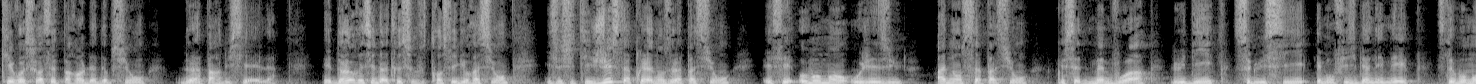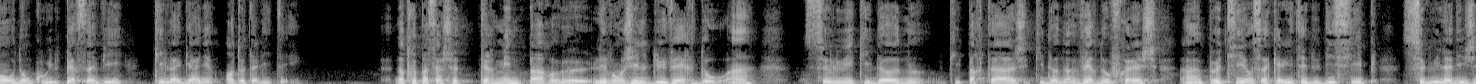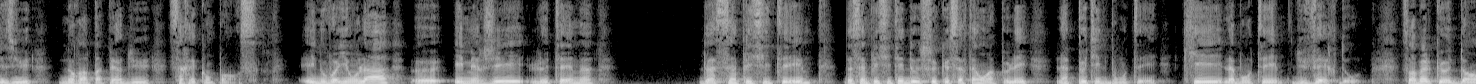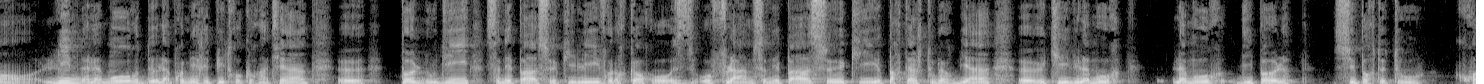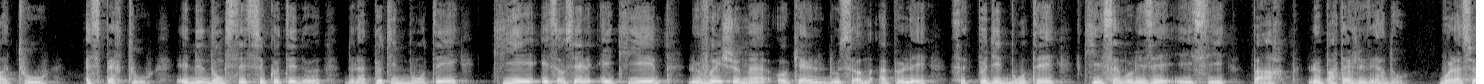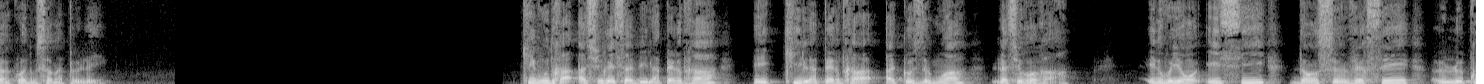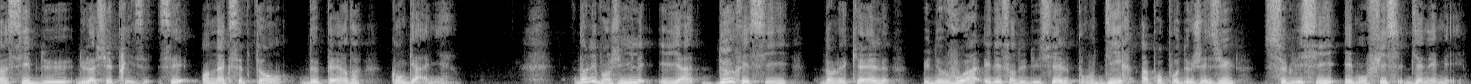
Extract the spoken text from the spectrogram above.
qui reçoit cette parole d'adoption de la part du ciel. Et dans le récit de la transfiguration, il se situe juste après l'annonce de la passion, et c'est au moment où Jésus annonce sa passion que cette même voix lui dit celui-ci est mon fils bien-aimé. C'est le moment où donc où il perd sa vie qu'il la gagne en totalité. Notre passage se termine par euh, l'évangile du verre d'eau. Hein. Celui qui donne, qui partage, qui donne un verre d'eau fraîche à un petit en sa qualité de disciple, celui-là, dit Jésus, n'aura pas perdu sa récompense. Et nous voyons là euh, émerger le thème de la simplicité, de la simplicité de ce que certains ont appelé la petite bonté, qui est la bonté du verre d'eau. Ça rappelle que dans l'hymne à l'amour de la première épître aux Corinthiens, euh, Paul nous dit, ce n'est pas ceux qui livrent leur corps aux, flammes, ce n'est pas ceux qui partagent tous leurs biens, euh, qui vivent l'amour. L'amour, dit Paul, supporte tout, croit tout, espère tout. Et donc c'est ce côté de, de la petite bonté qui est essentiel et qui est le vrai chemin auquel nous sommes appelés, cette petite bonté qui est symbolisée ici par le partage du verre d'eau. Voilà ce à quoi nous sommes appelés. Qui voudra assurer sa vie la perdra, et qui la perdra à cause de moi l'assurera. Et nous voyons ici, dans ce verset, le principe du, lâcher-prise. C'est en acceptant de perdre qu'on gagne. Dans l'évangile, il y a deux récits dans lesquels une voix est descendue du ciel pour dire à propos de Jésus, celui-ci est mon fils bien-aimé.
